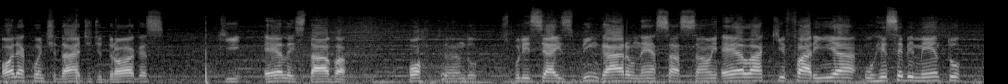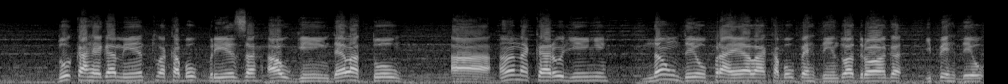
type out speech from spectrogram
Olha a quantidade de drogas que ela estava portando. Os policiais bingaram nessa ação. Ela que faria o recebimento do carregamento acabou presa. Alguém delatou a Ana Caroline não deu para ela, acabou perdendo a droga e perdeu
